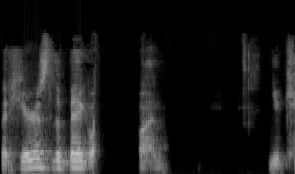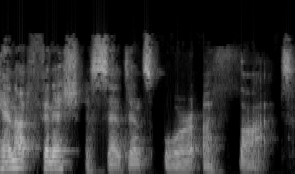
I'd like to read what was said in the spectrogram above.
But here's the big one. You cannot finish a sentence or a thought.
